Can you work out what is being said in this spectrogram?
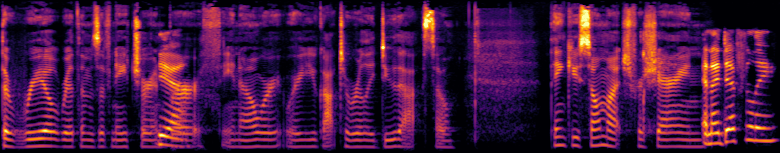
the real rhythms of nature and yeah. birth you know where where you got to really do that so thank you so much for sharing and i definitely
